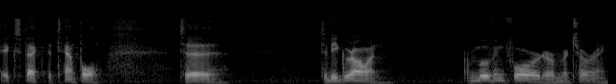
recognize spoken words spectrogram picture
expect the temple to to be growing, or moving forward, or maturing.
